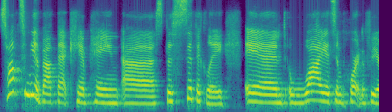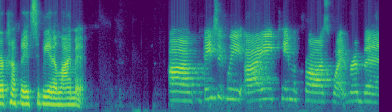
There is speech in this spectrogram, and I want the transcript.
Talk to me about that campaign uh, specifically and why it's important for your company to be in alignment? Uh, basically, I came across White Ribbon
